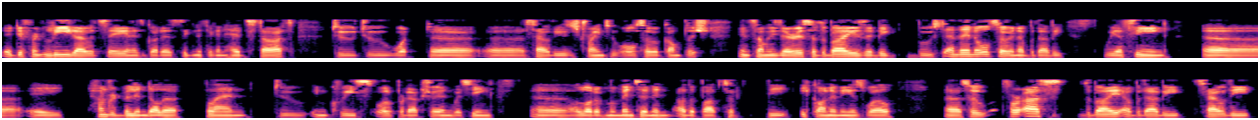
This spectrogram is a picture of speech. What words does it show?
a different league, I would say, and it's got a significant head start to to what uh, uh, Saudi is trying to also accomplish in some of these areas. So Dubai is a big boost, and then also in Abu Dhabi, we are seeing uh, a hundred billion dollar plan to increase oil production. We're seeing uh, a lot of momentum in other parts of the economy as well. Uh, so for us, Dubai, Abu Dhabi, Saudi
